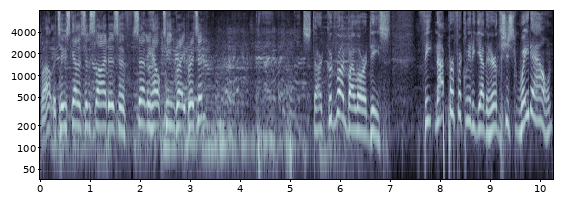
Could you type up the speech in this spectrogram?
Well, the two skeleton sliders have certainly helped Team Great Britain. Start. Good run by Laura Deas. Feet not perfectly together here. She's way down.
